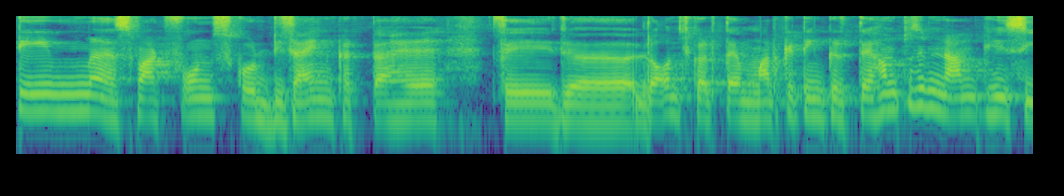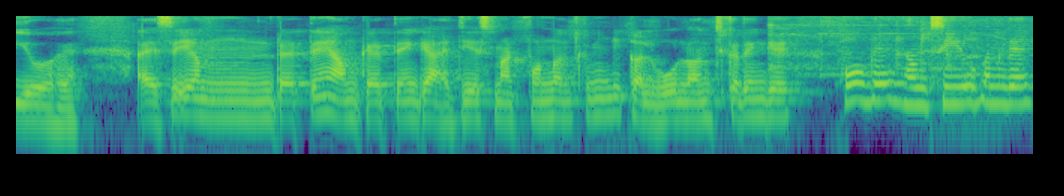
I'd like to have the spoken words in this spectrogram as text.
टीम स्मार्टफोन्स को डिज़ाइन करता है, फिर लॉन्च करता है मार्केटिंग करते हैं। हम तो सिर्फ़ नाम के ही सीईओ है। ऐसे ही हम रहते हैं, हम कहते हैं कि आज ये स्मार्टफ़ोन लॉन्च करेंगे, कल वो लॉन्च करेंगे। हो गए, हम सीईओ बन गए।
